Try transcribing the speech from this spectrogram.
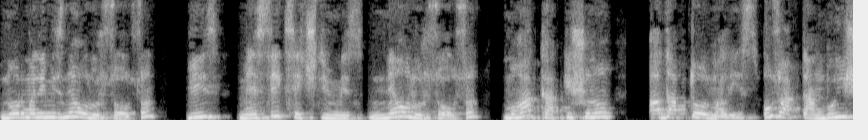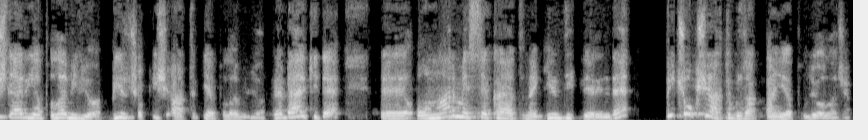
normalimiz ne olursa olsun biz meslek seçtiğimiz ne olursa olsun muhakkak ki şunu adapte olmalıyız. Uzaktan bu işler yapılabiliyor. Birçok iş artık yapılabiliyor. Ve belki de e, onlar meslek hayatına girdiklerinde birçok şey artık uzaktan yapılıyor olacak.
